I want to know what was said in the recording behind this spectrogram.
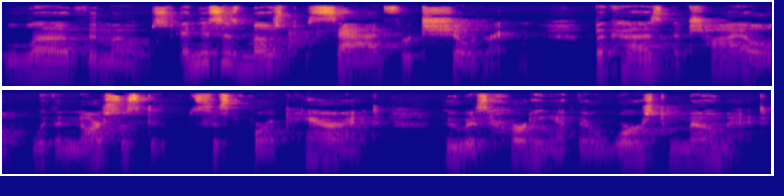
love the most. And this is most sad for children because a child with a narcissist for a parent who is hurting at their worst moment,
